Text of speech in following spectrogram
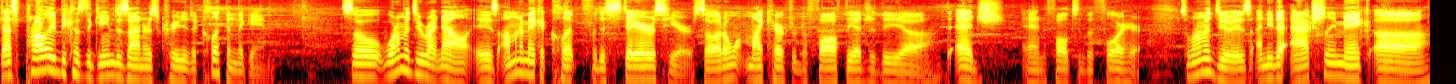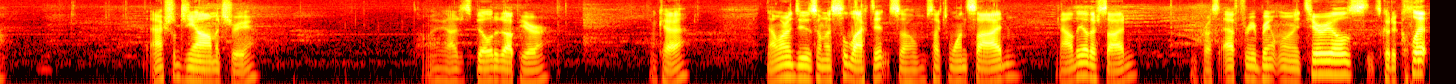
That's probably because the game designers created a clip in the game. So what I'm going to do right now is I'm going to make a clip for the stairs here. So I don't want my character to fall off the edge of the, uh, the edge and fall to the floor here. So what I'm going to do is I need to actually make uh, actual geometry. Oh I just build it up here. Okay. Now what I'm going to do is I'm going to select it. So I'm select one side. Now the other side. Press F3, bring up my materials. Let's go to clip.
